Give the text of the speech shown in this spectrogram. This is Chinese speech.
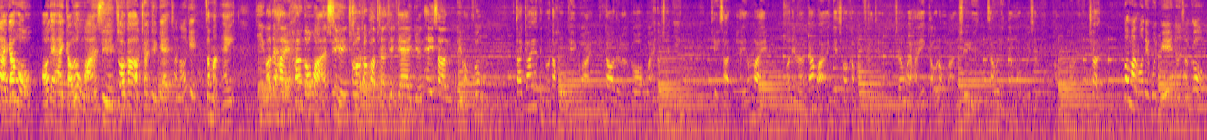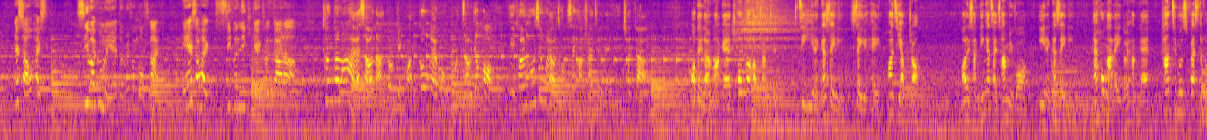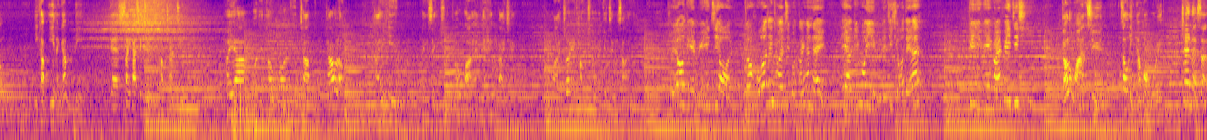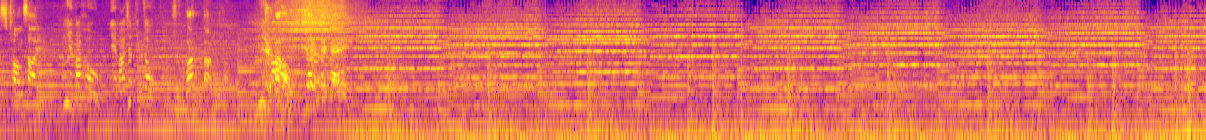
大家好，我哋系九龙华影书院初级合唱团嘅陈可杰、曾文希，而我哋系香港华影书院初级合唱团嘅阮希信、李宏峰。大家一定觉得好奇怪，点解我哋两个会喺度出现？其实系因为我哋两间华影嘅初级合唱团将会喺九龙华书院周年音乐会上面同台演出。当晚我哋会表演两首歌，一首系 CY c o l m a n 嘅《The Rhythm of Life》。另一首係 Stephen Lee 嘅《坑加》啦》。《坑加》啦》係一首難度極為高嘅無伴奏音樂，而佢好少會由重聲合唱團嚟演出㗎。我哋兩華嘅初級合唱團自二零一四年四月起開始入作。我哋曾經一齊參與過二零一四年喺匈牙利舉行嘅 Cantamus Festival，以及二零一五年嘅世界青年合唱節。係啊，我哋透過練習同交流，體驗。成全咗華人嘅兄弟情，同埋追求卓力嘅精神。除咗我哋嘅表演之外，仲有好多精彩嘅節目等緊你。你又點可以唔嚟支持我哋咧？記然記買飛支持？九龍環仁書院周年音樂會，Genesis 創世，五月八號夜晚七點鐘，荃灣大舞堂，五月八號。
